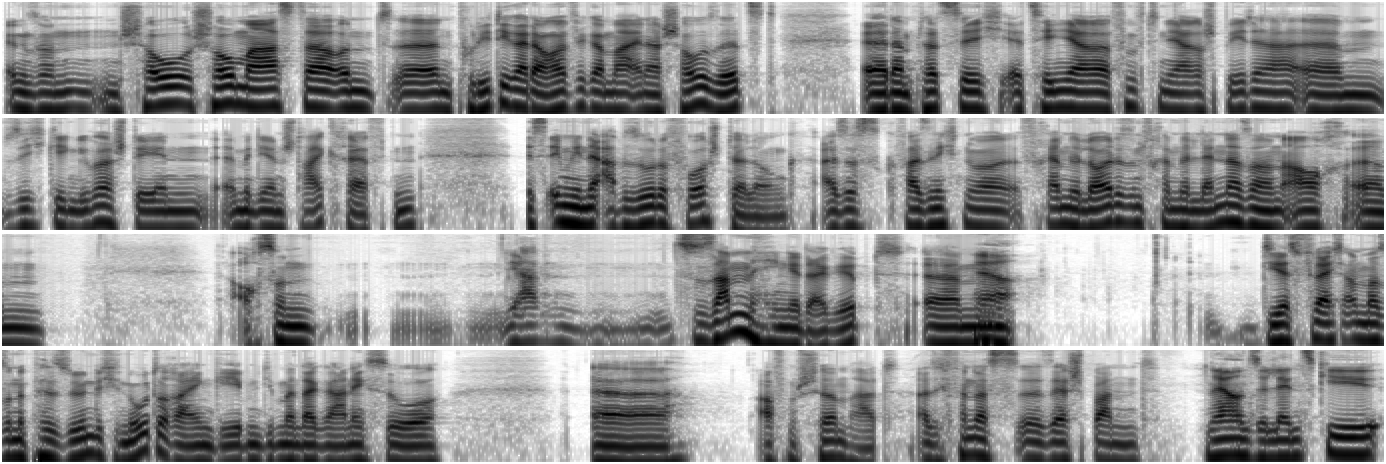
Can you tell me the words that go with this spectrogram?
irgend so ein Show, Showmaster und äh, ein Politiker, der häufiger mal in einer Show sitzt, äh, dann plötzlich äh, 10 Jahre, 15 Jahre später ähm, sich gegenüberstehen äh, mit ihren Streitkräften, ist irgendwie eine absurde Vorstellung. Also es ist quasi nicht nur fremde Leute sind, fremde Länder, sondern auch, ähm, auch so ein, ja, Zusammenhänge da gibt, ähm, Ja. die das vielleicht auch mal so eine persönliche Note reingeben, die man da gar nicht so äh, auf dem Schirm hat. Also ich fand das äh, sehr spannend. Naja, und Zelensky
